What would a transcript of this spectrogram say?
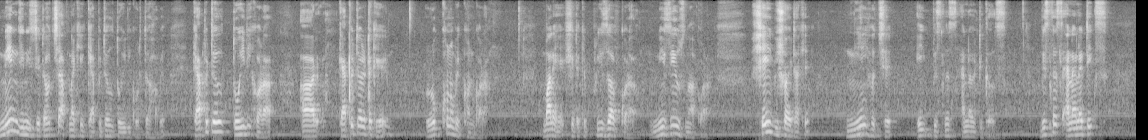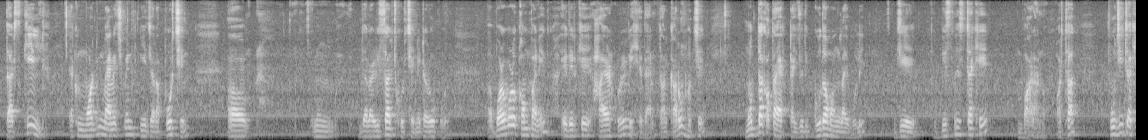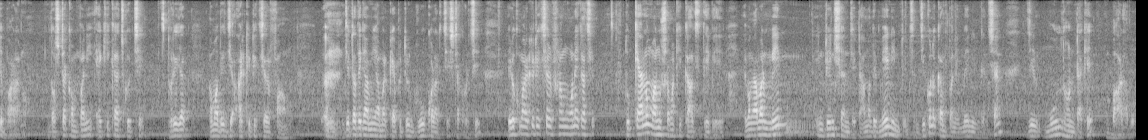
মেন জিনিস যেটা হচ্ছে, আপনাকে ক্যাপিটাল তৈরি করতে হবে। ক্যাপিটাল তৈরি করা আর ক্যাপিটালটাকে রক্ষণাবেক্ষণ করা মানে সেটাকে প্রিজার্ভ করা মিসইউজ না করা, সেই বিষয়টাকে নিয়েই হচ্ছে এই বিজনেস অ্যানালিটিক্যালস বিজনেস অ্যানালিটিক্স তার স্কিল্ড এখন মডার্ন ম্যানেজমেন্ট নিয়ে যারা পড়ছেন এবং যারা রিসার্চ করছেন এটার ওপর বড় বড় কোম্পানি এদেরকে হায়ার করে রেখে দেন। তার কারণ হচ্ছে, মোদ্দা কথা একটাই, যদি গোদা বাংলায় বলি, যে বিজনেসটাকে বাড়ানো, অর্থাৎ পুঁজিটাকে বাড়ানো। দশটা কোম্পানি একই কাজ করছে। ধরে যাক, আমাদের যে আর্কিটেকচার ফার্ম যেটা থেকে আমি আমার ক্যাপিটাল গ্রো করার চেষ্টা করছি, এরকম আর্কিটেকচার ফার্ম অনেক আছে। তো কেন মানুষ আমাকে কাজ দেবে? এবং আমার মেন ইন্টেনশন যেটা, আমাদের মেন ইন্টেনশন যে কোনো কোম্পানির মেন ইন্টেনশন যে মূলধনটাকে বাড়াবো।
